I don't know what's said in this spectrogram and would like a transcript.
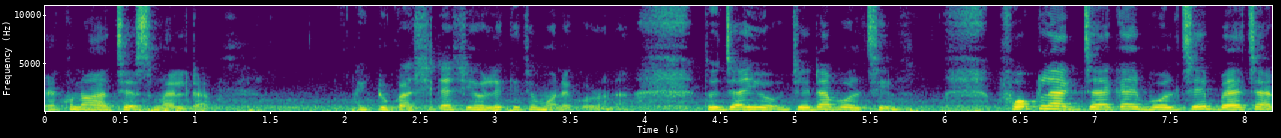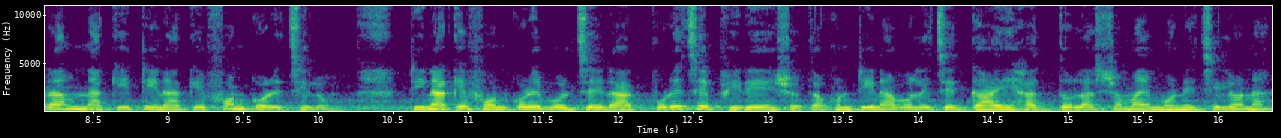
এখনও আছে স্মেলটা একটু কাশি টাশি হলে কিছু মনে করো না। তো যাই হোক, যেটা বলছি, ফোকলা এক জায়গায় বলছে, বেচারাম নাকি টিনাকে ফোন করেছিল। টিনাকে ফোন করে বলছে, রাগ পড়েছে, ফিরে এসো। তখন টিনা বলেছে, গায়ে হাত তোলার সময় মনে ছিল না?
